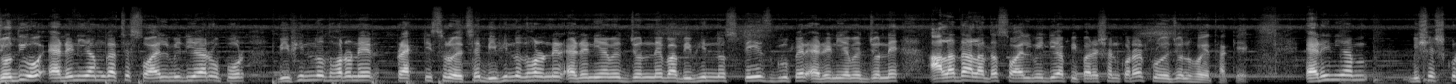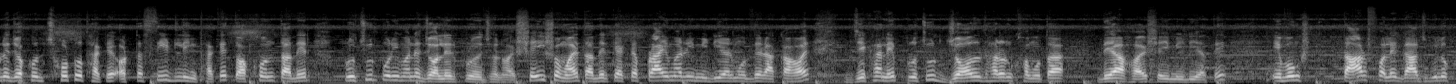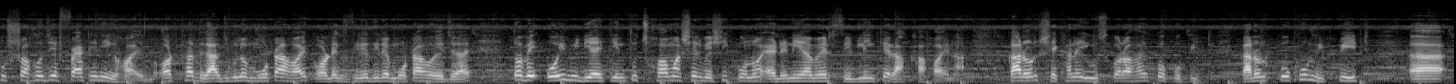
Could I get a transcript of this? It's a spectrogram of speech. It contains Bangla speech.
যদিও অ্যাডেনিয়াম গাছে সয়েল মিডিয়ার ওপর বিভিন্ন ধরনের প্র্যাকটিস রয়েছে, বিভিন্ন ধরনের অ্যাডেনিয়ামের জন্য বা বিভিন্ন স্টেজ গ্রুপের অ্যাডেনিয়ামের জন্য আলাদা আলাদা সয়েল মিডিয়া প্রিপারেশন করার প্রয়োজন হয়ে থাকে। অ্যাডেনিয়াম বিশেষ করে যখন ছোট থাকে, অর্থাৎ সিডলিং থাকে, তখন তাদের প্রচুর পরিমাণে জলের প্রয়োজন হয়। সেই সময় তাদেরকে একটা প্রাইমারি মিডিয়ার মধ্যে রাখা হয়, যেখানে প্রচুর জল ধারণ ক্ষমতা দেয়া হয় সেই মিডিয়াতে এবং তার ফলে গাছগুলো খুব সহজে ফ্যাটেনিং হয়। অর্থাৎ গাছগুলো মোটা হয় কর্ডেক্স ধীরে ধীরে মোটা হয়ে যায়। তবে ওই মিডিয়ায় কিন্তু ছ মাসের বেশি কোনো অ্যাডেনিয়ামের সিডলিংকে রাখা হয় না। কারণ সেখানে ইউজ করা হয় কোকোপিট। কারণ কোকোপিট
